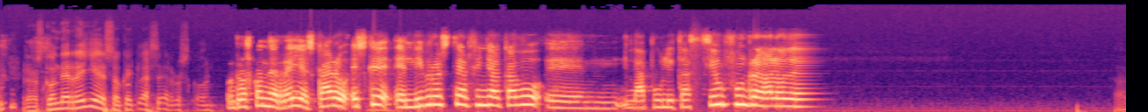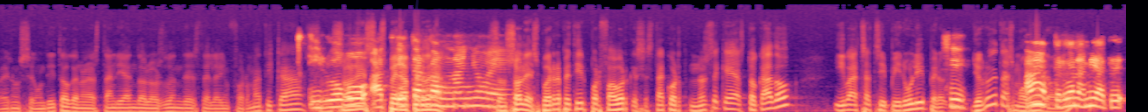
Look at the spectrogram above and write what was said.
¿Roscón de Reyes o qué clase de roscón? Un roscón de Reyes, claro. Es que el libro este, al fin y al cabo, eh, la publicación fue un regalo de A ver, un segundito, que nos la están liando los duendes de la informática. Y luego, Sonsoles, a- espera, tardado perdona. un año en- Sonsoles, ¿puedes repetir, por favor, que se está cortando? No sé qué has tocado, iba Chachipiruli, pero Sí. yo creo que te has movido. Ah, ¿eh? perdona, mira, te-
